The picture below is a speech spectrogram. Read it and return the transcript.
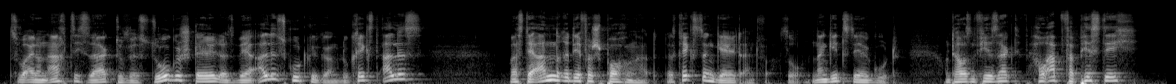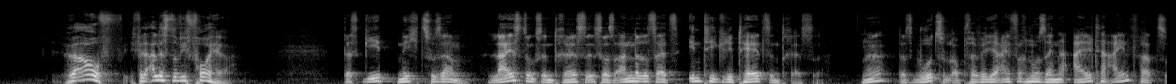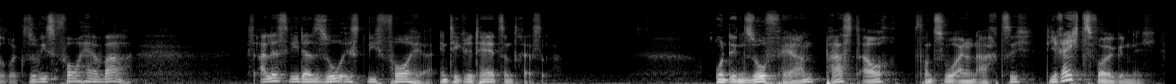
281 sagt, du wirst so gestellt, als wäre alles gut gegangen. Du kriegst alles, was der andere dir versprochen hat. Das kriegst du in Geld einfach. So. Und dann geht's dir ja gut. Und 1004 sagt, hau ab, verpiss dich. Hör auf. Ich will alles so wie vorher. Das geht nicht zusammen. Leistungsinteresse ist was anderes als Integritätsinteresse. Ne? Das Wurzelopfer will ja einfach nur seine alte Einfahrt zurück, so wie es vorher war. Dass alles wieder so ist wie vorher. Integritätsinteresse. Und insofern passt auch von 281 die Rechtsfolge nicht.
